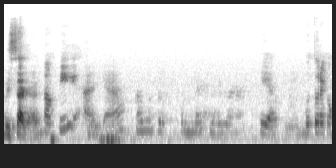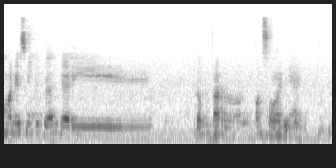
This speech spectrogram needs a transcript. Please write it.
Bisa kan? Tapi ada. Kalau terkoneksi juga. Iya butuh rekomendasi juga dari dokter konsulennya oh, gitu.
